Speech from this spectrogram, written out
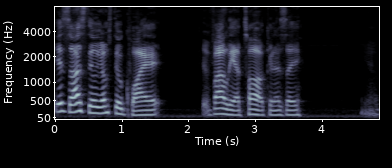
And so I still, I'm still quiet. And finally, I talk and I say, you know,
